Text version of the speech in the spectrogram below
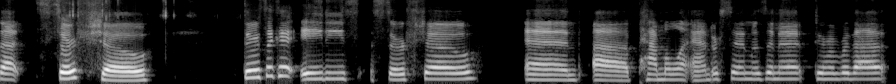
that surf show, there was like an 80s surf show and uh Pamela Anderson was in it. Do you remember that?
